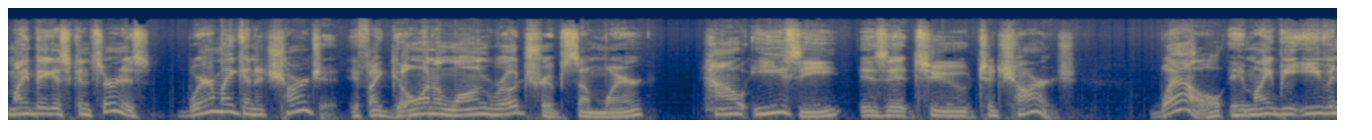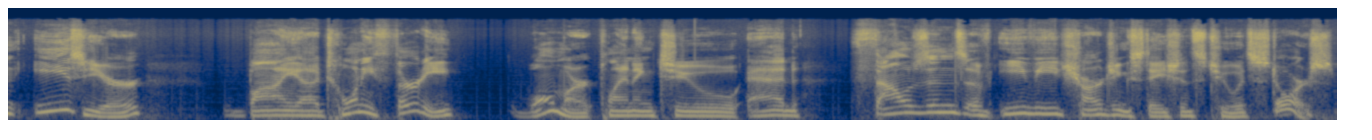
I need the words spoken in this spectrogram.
My biggest concern is where am I going to charge it? If I go on a long road trip somewhere, how easy is it to, to charge? Well, it might be even easier by uh, 2030, Walmart planning to add thousands of EV charging stations to its stores.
